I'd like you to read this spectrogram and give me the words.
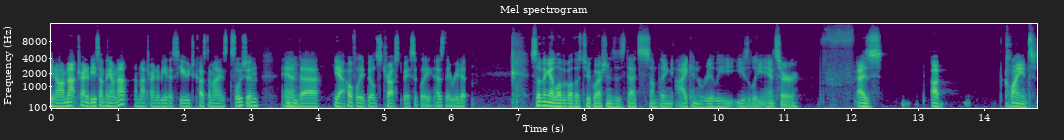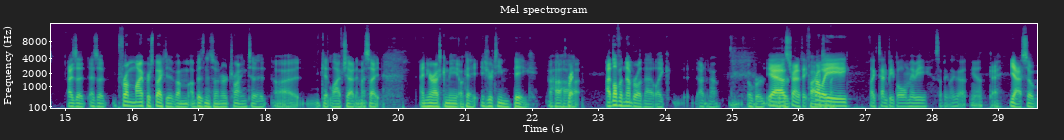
you know I'm not trying to be something I'm not. I'm not trying to be this huge customized solution, and uh, yeah, hopefully it builds trust basically as they read it. Something I love about those two questions is that's something I can really easily answer f- as a client, as a as a from my perspective. I'm a business owner trying to uh, get live chat in my site, and you're asking me, okay, is your team big? Uh, Right. I'd love a number on that, like I don't know, over. Yeah, I was trying to think. five or something. Probably like ten people, maybe something like that. Yeah. Okay. Yeah. So,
